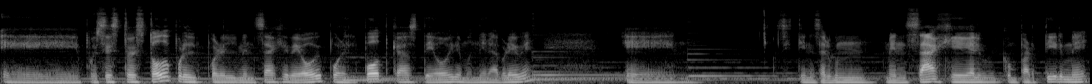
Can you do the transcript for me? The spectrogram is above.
eh, pues esto es todo por el, por el mensaje de hoy, por el podcast de hoy de manera breve. Eh, si tienes algún mensaje, algo que compartirme,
